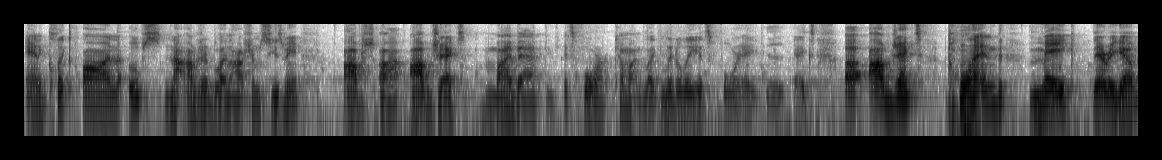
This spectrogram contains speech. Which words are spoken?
and click on, oops, not object blend option, excuse me, Ob uh, object, my bad, it's four, come on, like literally it's four, eight, yikes, uh, object, blend, make, there we go.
